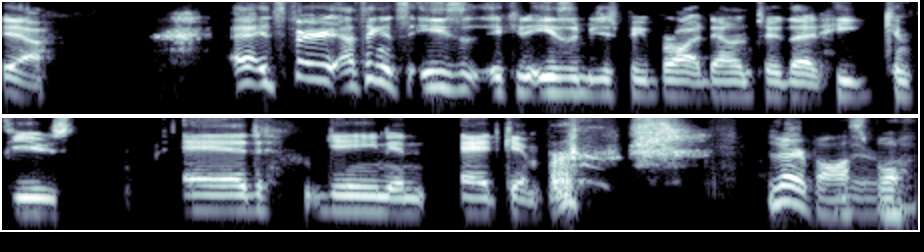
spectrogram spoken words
yeah, it's very. I think it's easy. It can easily just be brought down to that he confused Ed Gein and Ed Kemper. It's very possible. They're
